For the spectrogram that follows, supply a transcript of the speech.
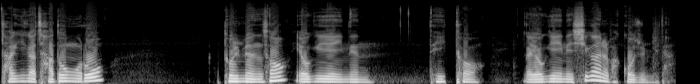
자기가 자동으로 돌면서 여기에 있는 데이터, 그러니까 여기에 있는 시간을 바꿔줍니다.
